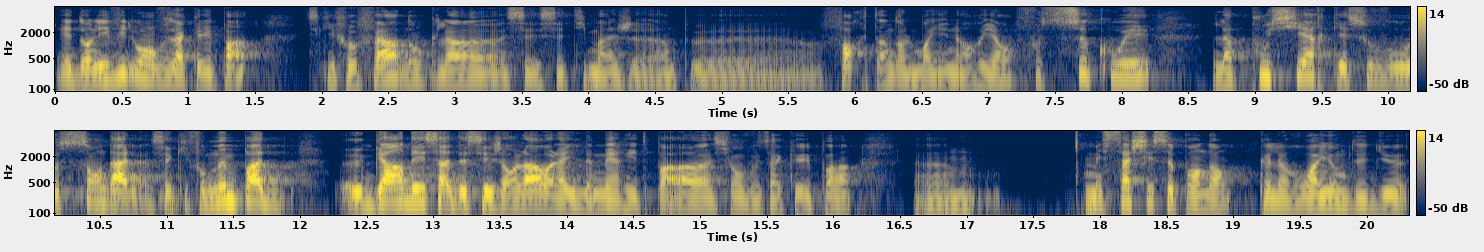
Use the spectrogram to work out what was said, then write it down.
Et dans les villes où on ne vous accueille pas, ce qu'il faut faire, donc là, euh, c'est cette image un peu euh, forte hein, dans le Moyen-Orient, il faut secouer la poussière qui est sous vos sandales. C'est qu'il ne faut même pas euh, garder ça de ces gens-là, voilà, ils ne le méritent pas si on ne vous accueille pas. mais sachez cependant que le royaume de Dieu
